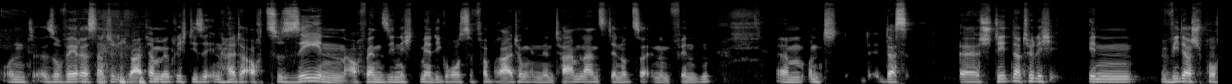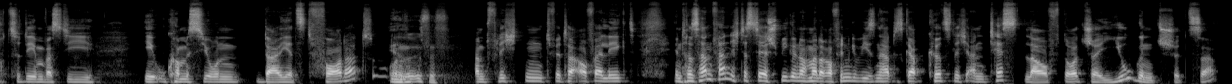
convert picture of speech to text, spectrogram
Und äh, so wäre es natürlich weiter möglich, diese Inhalte auch zu sehen, auch wenn sie nicht mehr die große Verbreitung in den Timelines der NutzerInnen finden. Ähm, und das äh, steht natürlich in Widerspruch zu dem, was die EU-Kommission da jetzt fordert. Ja, so ist es. An Pflichten Twitter auferlegt. Interessant fand ich, dass der Spiegel nochmal darauf hingewiesen hat, es gab kürzlich einen Testlauf deutscher Jugendschützer.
